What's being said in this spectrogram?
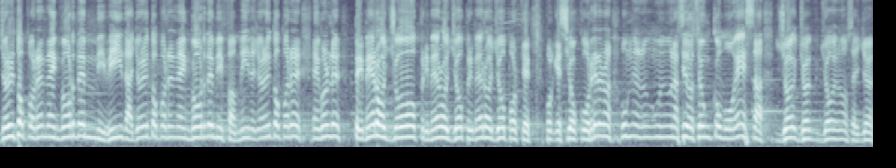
Yo necesito poner en orden mi vida, yo necesito poner en orden mi familia, yo necesito poner en orden primero yo, primero yo, primero yo, porque, porque si ocurriera una, una situación como esa, yo, yo, yo no sé, yo,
